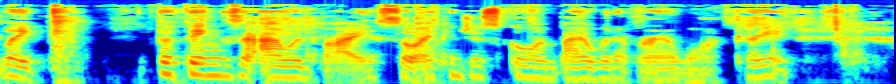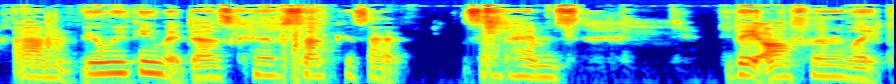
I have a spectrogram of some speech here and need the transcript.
like the things that I would buy. So I can just go and buy whatever I want, right? Um, the only thing that does kind of suck is that sometimes they offer like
